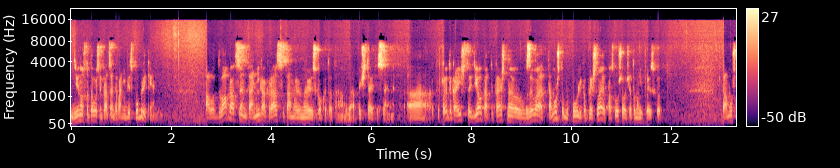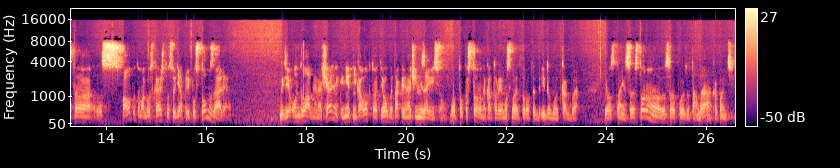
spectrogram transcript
98% они без публики, а вот 2% они как раз там, ну и сколько-то там, да, посчитайте сами. А какое-то количество дел, конечно, вызывает к тому, чтобы публика пришла и послушала, что там у них происходит. Потому что по опыту могу сказать, что судья при пустом зале, где он главный начальник, и нет никого, кто от него бы так или иначе не зависел. Вот только стороны, которые ему смотрят в рот и думают, как бы его склонить в свою сторону, в свою пользу, там, да, какой-нибудь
